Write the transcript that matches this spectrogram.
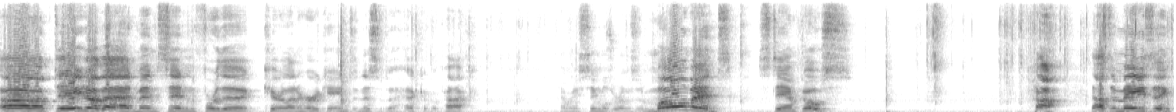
Update of Edmundson for the Carolina Hurricanes. And this is a heck of a pack. How many singles runs in a moment? Stamkos. Ha! That's amazing.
